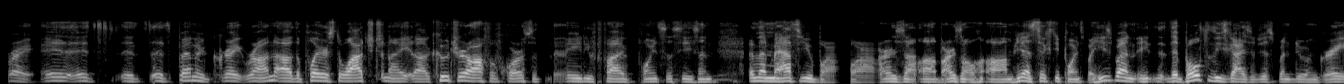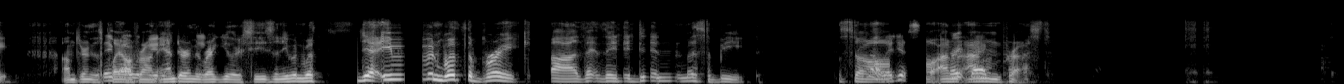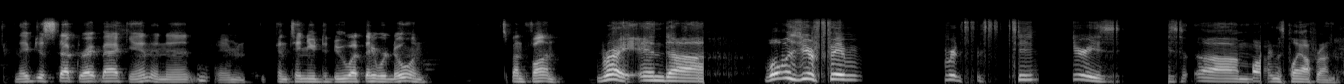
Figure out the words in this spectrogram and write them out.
Right. It, it's it's it's been a great run. Uh, the players to watch tonight: uh, Kucherov, of course, with 85 points this season, and then Matthew Bar- Barzal. Uh, Barzal um, he has 60 points, but he's been he, the, both of these guys have just been doing great um, during this They've playoff run and during the regular season. Even with yeah, even, with the break, uh, they, they they didn't miss a beat. So No, just I'm right I'm impressed. they've just stepped right back in and then and continued to do what they were doing. It's been fun. Right. And uh what was your favorite series um in this playoff run?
